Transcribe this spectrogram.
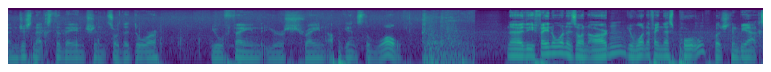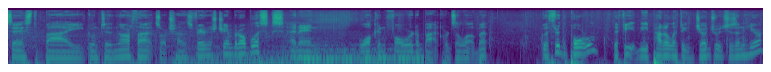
and just next to the entrance or the door, you'll find your shrine up against the wall. Now the final one is on Arden. You'll want to find this portal, which can be accessed by going to the Narthex or Transference Chamber obelisks, and then walking forward or backwards a little bit. Go through the portal, defeat the paralytic judge which is in here,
